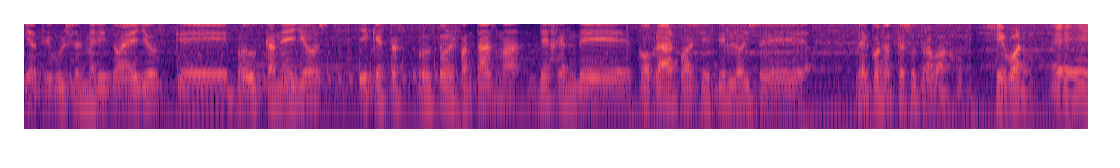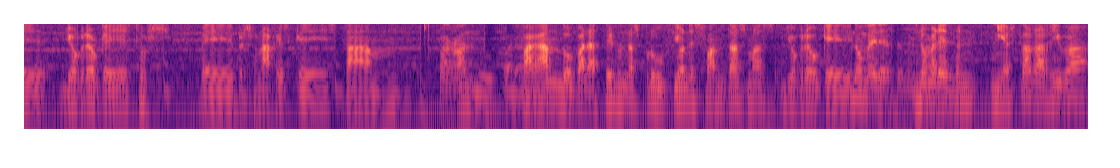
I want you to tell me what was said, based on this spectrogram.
y atribuirse el mérito a ellos, que produzcan ellos y que estos productores fantasma dejen de cobrar, por así decirlo, y se reconozca su trabajo. Sí, bueno, eh, yo creo que estos eh, personajes que están Pagando para... pagando para hacer unas producciones fantasmas, yo creo que No merecen. no merecen ahí. ni estar arriba,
